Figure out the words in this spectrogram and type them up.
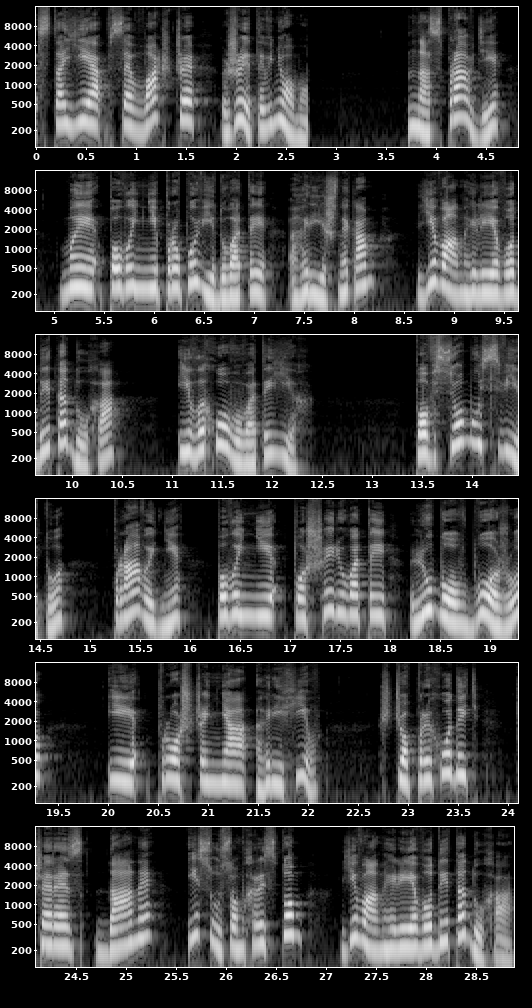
стає все важче жити в ньому. Насправді, ми повинні проповідувати грішникам Євангеліє води та духа і виховувати їх. По всьому світу праведні повинні поширювати любов Божу і прощення гріхів, що приходить через дане Ісусом Христом Євангеліє води та духа.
